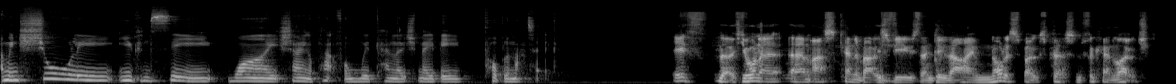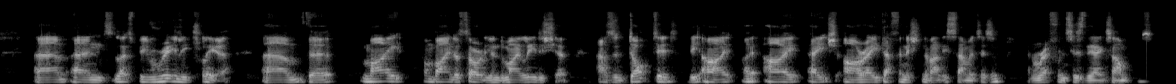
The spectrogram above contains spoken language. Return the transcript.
I mean, surely you can see why sharing a platform with Ken Loach may be problematic. If look, if you want to um, ask Ken about his views, then do that. I'm not a spokesperson for Ken Loach, um, and let's be really clear um, that my combined authority under my leadership has adopted the I, I, IHRA definition of anti Semitism and references the examples.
